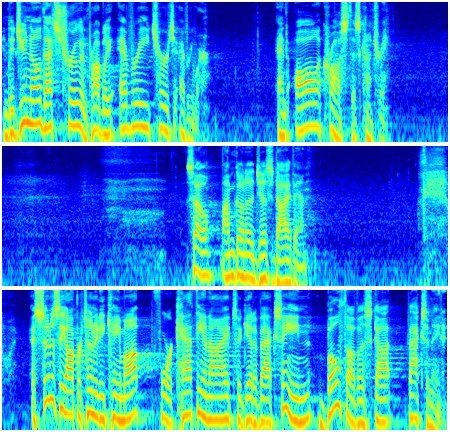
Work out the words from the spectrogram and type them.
And did you know that's true in probably every church everywhere? and all across this country. So I'm going to just dive in. As soon as the opportunity came up for Kathy and I to get a vaccine, both of us got vaccinated.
